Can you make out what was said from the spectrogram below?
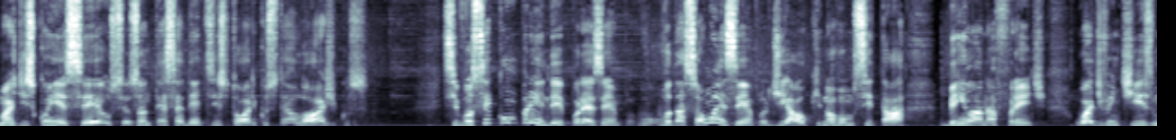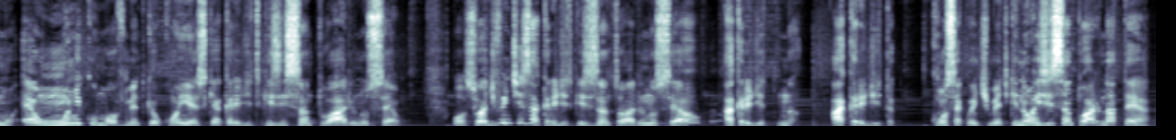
mas desconhecer os seus antecedentes históricos teológicos. Se você compreender, por exemplo, vou dar só um exemplo de algo que nós vamos citar bem lá na frente. O Adventismo é o único movimento que eu conheço que acredita que existe santuário no céu. Bom, se o Adventista acredita que existe santuário no céu, acredita, acredita consequentemente, que não existe santuário na Terra.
